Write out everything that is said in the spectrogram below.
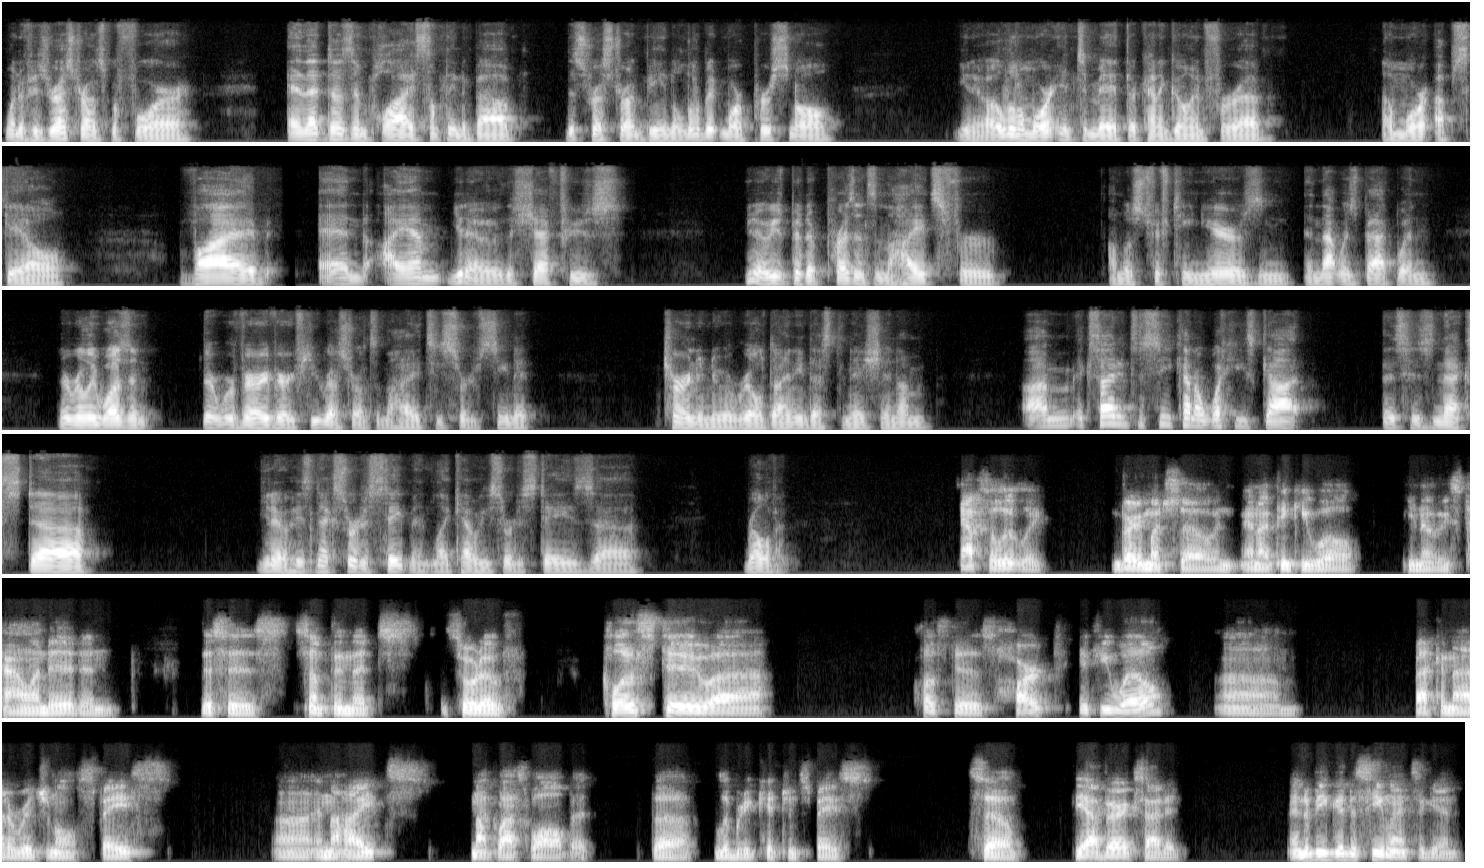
one of his restaurants before. And that does imply something about this restaurant being a little bit more personal, you know, a little more intimate. They're kind of going for a a more upscale vibe and I am, you know, the chef who's, you know, he's been a presence in the Heights for almost 15 years, and and that was back when there really wasn't. There were very very few restaurants in the Heights. He's sort of seen it turn into a real dining destination. I'm I'm excited to see kind of what he's got as his next, uh, you know, his next sort of statement, like how he sort of stays uh, relevant. Absolutely, very much so, and and I think he will you know he's talented and this is something that's sort of close to uh, close to his heart if you will um, back in that original space uh, in the heights not glass wall but the liberty kitchen space. So yeah very excited. And it'd be good to see lance again.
